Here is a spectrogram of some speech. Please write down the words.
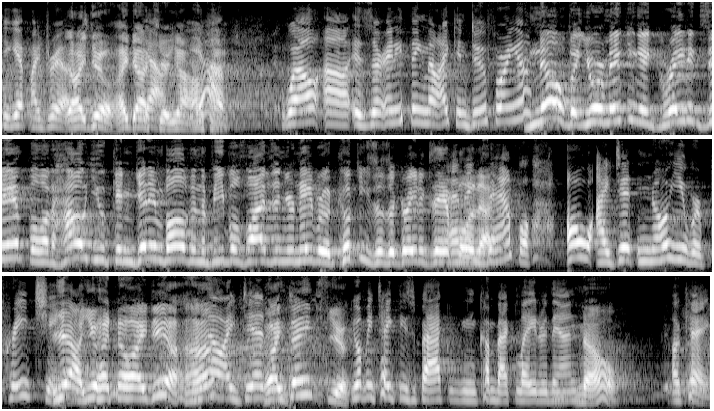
you get my drift. I do. I got you. Yeah, okay. Well, uh, is there anything that I can do for you? No, but you're making a great example of how you can get involved in the people's lives in your neighborhood. Cookies is a great example An of that. example. Oh, I didn't know you were preaching. Yeah, you had no idea, huh? No, I didn't. Why, thank you. You want me to take these back and come back later then? No, Okay.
